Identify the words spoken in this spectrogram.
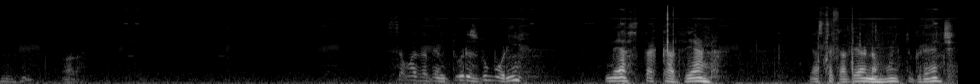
Uhum. Olha lá. São as aventuras do Borim nesta caverna. Nesta caverna muito grande.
